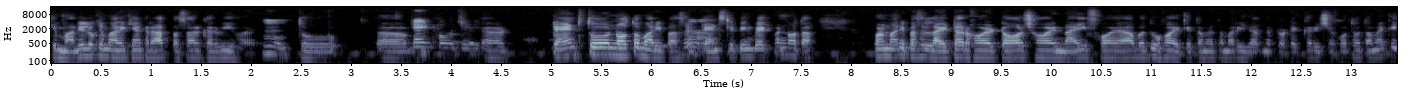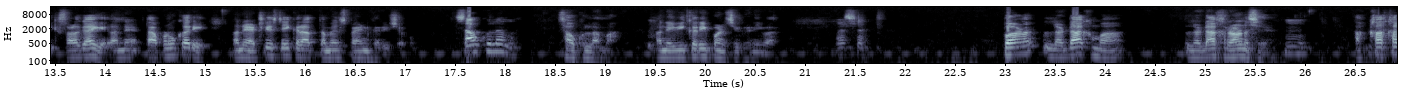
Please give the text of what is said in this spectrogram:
કે માની લો કે મારે ક્યાંક રાત પસાર કરવી હોય તો ટેન્ટ તો નહોતો મારી પાસે ટેન્ટ સ્લીપિંગ બેગ પણ નહોતા. પણ મારી પાસે લાઇટર હોય ટોર્ચ હોય નાઇફ હોય આ બધું હોય કે તમે તમારી જાતને પ્રોટેક્ટ કરી શકો. તો તમે કંઈક સળગાઈ અને તાપણું કરી અને એટલીસ્ટ એક રાત તમે સ્પેન્ડ કરી શકો. સાવ ખુલ્લામાં? સાવ ખુલ્લામાં. અને એવી કરી પણ છે ઘણી વાર પણ લડાખમાં લડાખ રણ છે. આખા આખા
